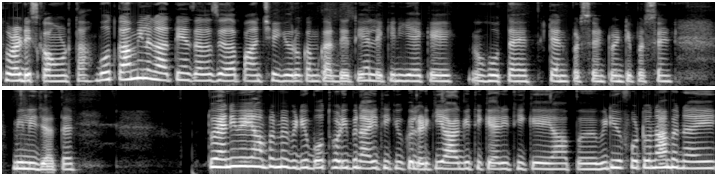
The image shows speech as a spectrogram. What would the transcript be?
थोड़ा डिस्काउंट था। बहुत कम ही लगाते हैं, ज़्यादा से ज़्यादा पाँच छः यूरो कम कर देते हैं, लेकिन यह है कि होता है टेन परसेंट ट्वेंटी परसेंट मिल ही जाता है। तो एनी वे यहाँ पर मैं वीडियो बहुत थोड़ी बनाई थी, क्योंकि लड़की आ गई थी, कह रही थी कि आप वीडियो फ़ोटो ना बनाएँ।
